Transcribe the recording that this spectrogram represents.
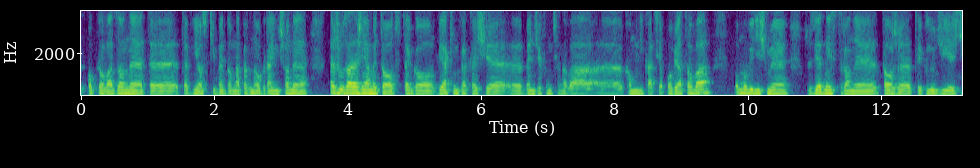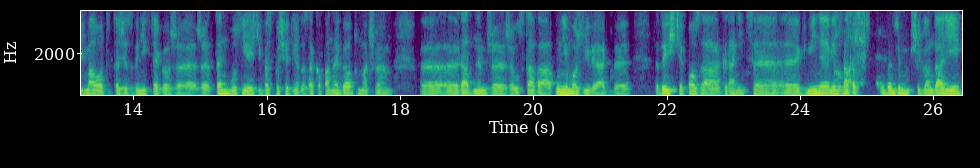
poprowadzone, te, te wnioski będą na pewno ograniczone. Też uzależniamy to od tego, w jakim zakresie e, będzie funkcjonowała komunikacja powiatowa, bo mówiliśmy, że z jednej strony to, że tych ludzi jeździ mało, to też jest wynik tego, że, że ten bus nie jeździ bezpośrednio do Zakopanego. Tłumaczyłem radnym, że, że ustawa uniemożliwia jakby wyjście poza granice gminy, więc no na pewno będziemy przyglądali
